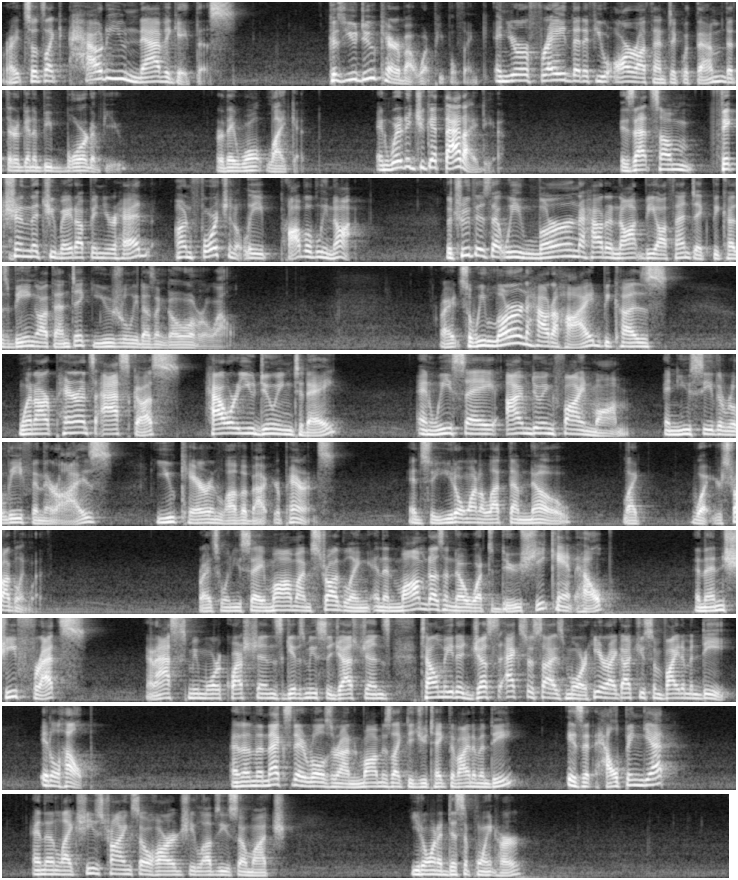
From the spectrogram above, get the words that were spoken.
Right? So it's like, how do you navigate this? Because you do care about what people think. And you're afraid that if you are authentic with them, that they're going to be bored of you or they won't like it. And where did you get that idea? Is that some fiction that you made up in your head? Unfortunately, probably not. The truth is that we learn how to not be authentic because being authentic usually doesn't go over well. Right? So we learn how to hide because when our parents ask us, How are you doing today? and we say, I'm doing fine, mom, and you see the relief in their eyes, you care and love about your parents. And so you don't want to let them know like what you're struggling with right? So when you say, Mom, I'm struggling, and then mom doesn't know what to do, she can't help. And then she frets and asks me more questions, gives me suggestions, tell me to just exercise more. Here, I got you some vitamin D. It'll help. And then the next day rolls around and mom is like, Did you take the vitamin D? Is it helping yet? And then, like, she's trying so hard, she loves you so much. You don't want to disappoint her.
